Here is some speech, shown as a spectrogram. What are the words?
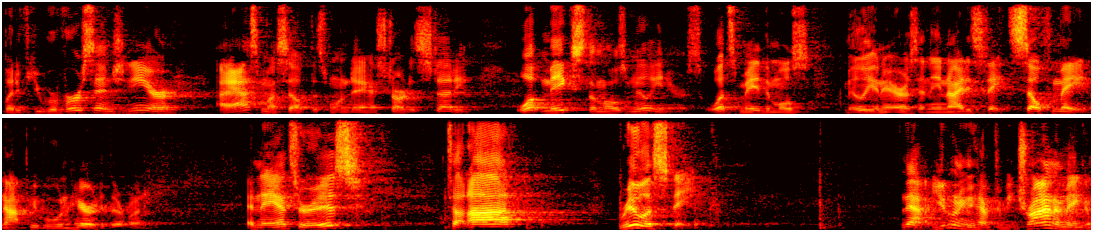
But if you reverse engineer, I asked myself this one day, I started studying. What makes the most millionaires? What's made the most millionaires in the United States? Self-made, not people who inherited their money. And the answer is, ta-da, real estate. Now, you don't even have to be trying to make a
